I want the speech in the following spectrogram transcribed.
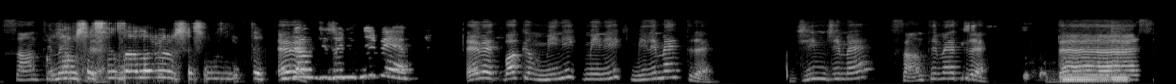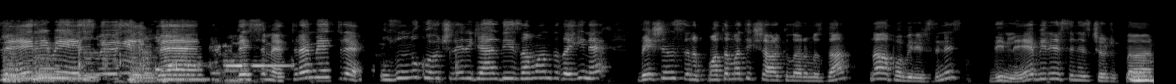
santimetre Hocam sesinizi alamıyoruz. Sesiniz gitti. Evet bir şey söyleyebilir miyim? Evet bakın minik minik milimetre. Cimcime santimetre. Derslerimiz müzikle desimetre metre. Uzunluk ölçüleri geldiği zamanda da yine 5. sınıf matematik şarkılarımızdan ne yapabilirsiniz? Dinleyebilirsiniz çocuklar.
